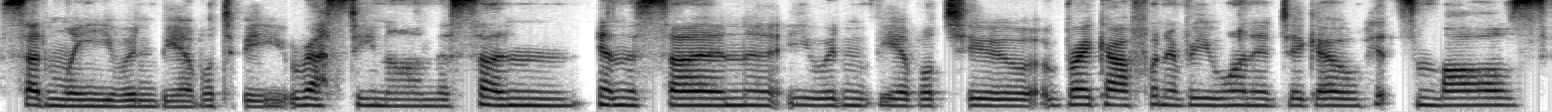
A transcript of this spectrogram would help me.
Suddenly, you wouldn't be able to be resting on the sun in the sun. You wouldn't be able to break off whenever you wanted to go hit some balls.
